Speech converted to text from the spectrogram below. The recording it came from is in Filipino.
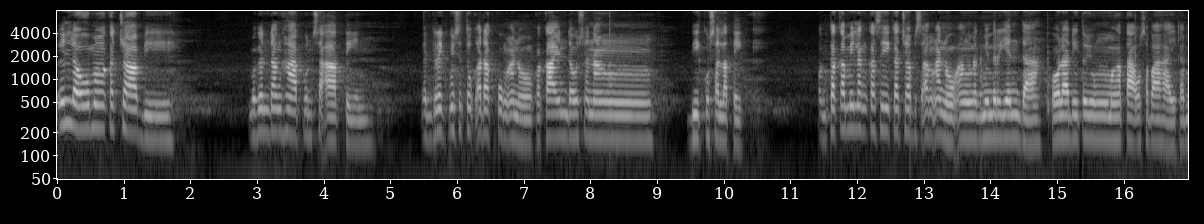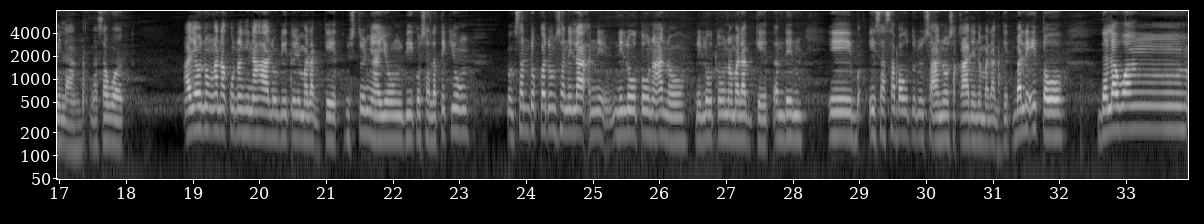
Hello mga kachabi. Magandang hapon sa atin. Nag-request itong anak kong ano, kakain daw siya ng biko sa latik. Pagka kami lang kasi kachabs ang ano, ang nagmimerienda, wala dito yung mga tao sa bahay, kami lang, nasa work. Ayaw nung anak ko nang hinahalo dito yung malagkit. Gusto niya yung biko sa latik, yung magsandok ka dun sa nila, ni- niluto na ano, niluto na malagkit, and then, eh, isasabaw to dun sa ano, sa kanin na malagkit. Bali ito, dalawang,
